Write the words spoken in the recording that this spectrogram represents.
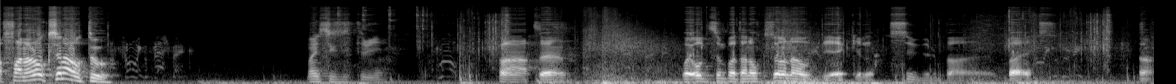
Vad fan, han har också en auto! Minus 63. Fasen. Vad är oddsen på att han också har en Audi äckel? Sur ba- bajs. Ja.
